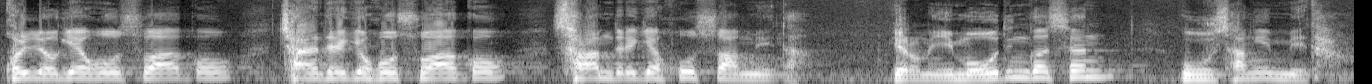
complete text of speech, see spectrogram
권력에 호소하고 자녀들에게 호소하고 사람들에게 호소합니다. 여러분 이 모든 것은 우상입니다.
